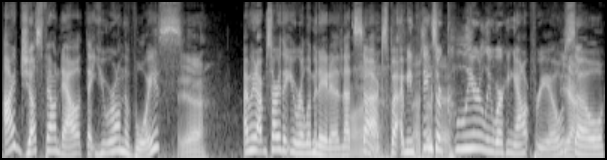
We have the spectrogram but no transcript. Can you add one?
I just found out that you were on The Voice. Yeah. I mean, I'm sorry that you were eliminated. That Oh, sucks. But I mean, things things are clearly working out for you. Yeah. So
